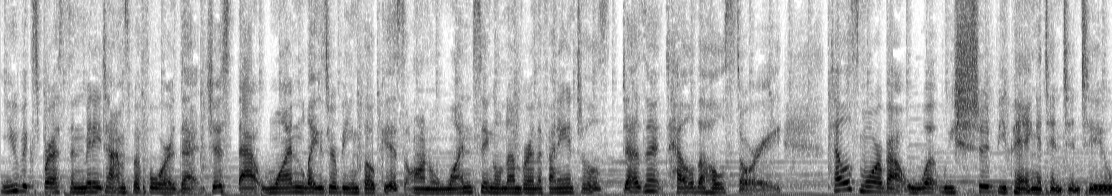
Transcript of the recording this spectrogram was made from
you've expressed in many times before that just that one laser beam focus on one single number in the financials doesn't tell the whole story. Tell us more about what we should be paying attention to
